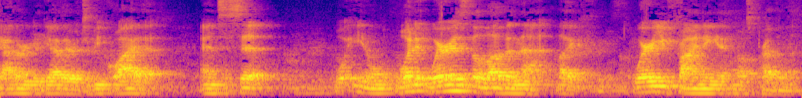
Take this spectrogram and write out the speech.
gathering together to be quiet and to sit, what you know, what where is the love in that? Like, where are you finding it most prevalent?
